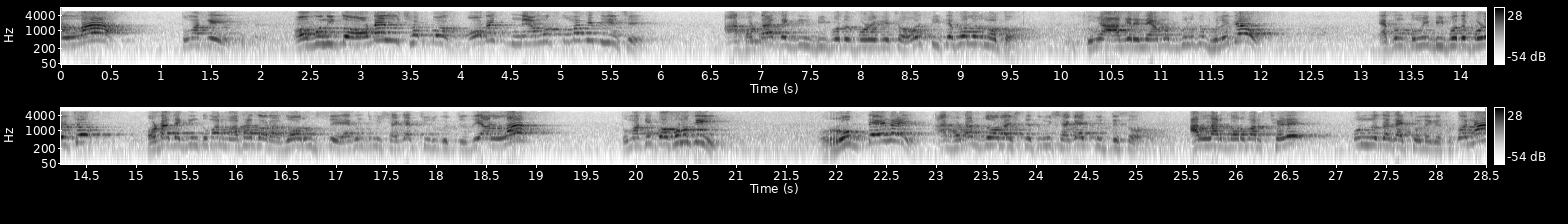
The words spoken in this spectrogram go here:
আল্লাহ তোমাকে অগণিত অডেল সম্পদ অনেক নিয়ামত তোমাকে দিয়েছে। আর হঠাৎ একদিন বিপদে পড়ে গেছ, ওই তিতে ফলের মতো। তুমি আগের নিয়ামতগুলোকে ভুলে যাও। এখন তুমি বিপদে পড়েছ, হঠাৎ একদিন তোমার মাথা ধরা, জ্বর উঠছে, এখন তুমি শেখার চুরি করছ। যে আল্লাহ, তোমাকে কখনো কি রোগ দেয় নাই? আর হঠাৎ জ্বর আসছে, তুমি শেখায়ত করতেছ। আল্লাহর দরবার ছেড়ে অন্য জায়গায় চলে গেছো। তো না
